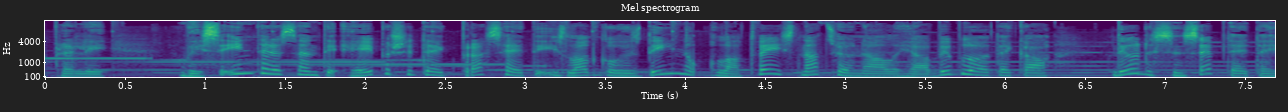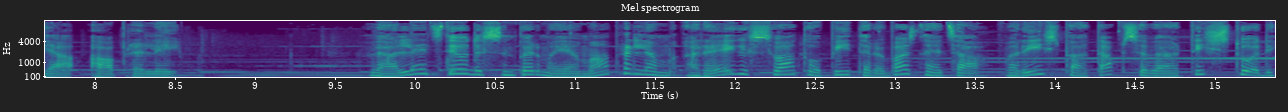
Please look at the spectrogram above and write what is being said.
aprīlī. Visi interesanti īpaši tiek prasēti iz Latvijas dīnu Latvijas Nacionālajā bibliotekā 27. aprīlī. Vēl līdz 21. aprīlim Reigas Svāto Pītera baznīcā var izpēt apsevērt izstodi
